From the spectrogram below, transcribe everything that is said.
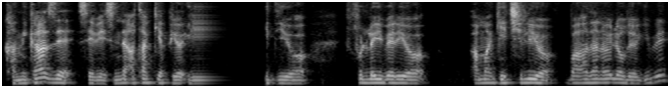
kamikaze seviyesinde atak yapıyor, gidiyor, fırlayıveriyor ama geçiliyor. Bazen öyle oluyor gibi.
